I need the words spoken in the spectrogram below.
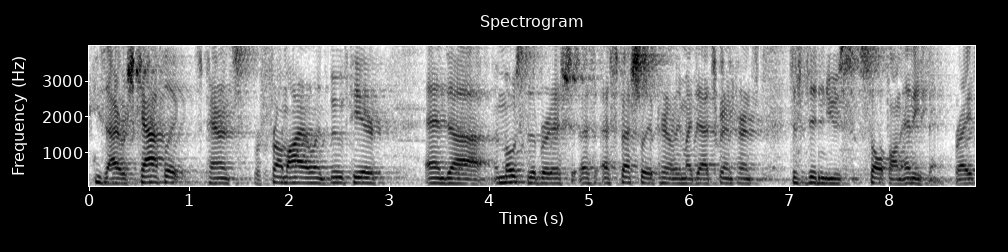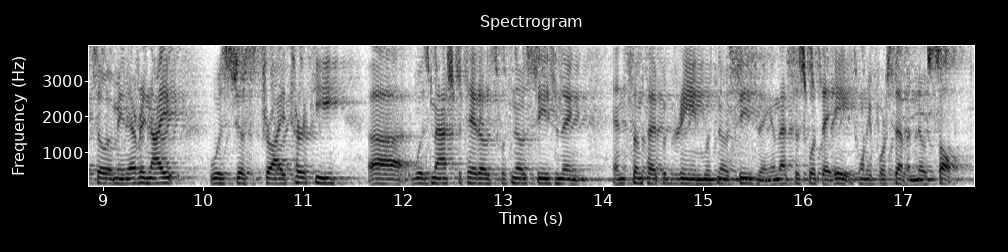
he's Irish Catholic. His parents were from Ireland, moved here. And uh, most of the British, especially apparently my dad's grandparents, just didn't use salt on anything, right? So, I mean, every night was just dry turkey, uh, was mashed potatoes with no seasoning, and some type of green with no seasoning. And that's just what they ate 24 7, no salt,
